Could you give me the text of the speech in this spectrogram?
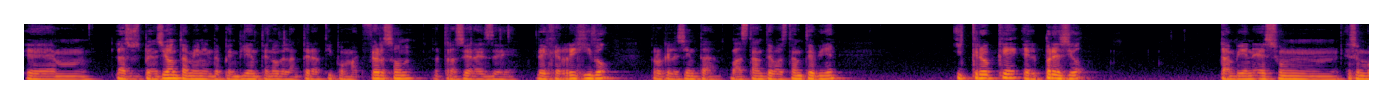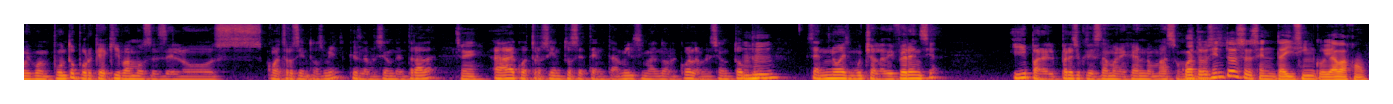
em, la suspensión también independiente, ¿no? Delantera tipo McPherson. La trasera es de, de eje rígido. Creo que le sienta bastante, bastante bien. Y creo que el precio también es un, es un muy buen punto porque aquí vamos desde los 400 mil, que es la versión de entrada, Sí. a 470 mil, si mal no recuerdo, la versión top. O sea, no es mucha la diferencia. Y para el precio que se está manejando más o menos. 465 ya bajó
